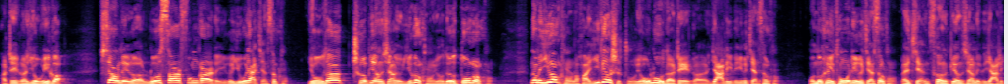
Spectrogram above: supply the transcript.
啊，这个有一个像这个螺丝封盖的一个油压检测孔，有的车变速箱有一个孔，有的有多个孔。那么一个孔的话，一定是主油路的这个压力的一个检测孔，我们可以通过这个检测孔来检测变速箱里的压力。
